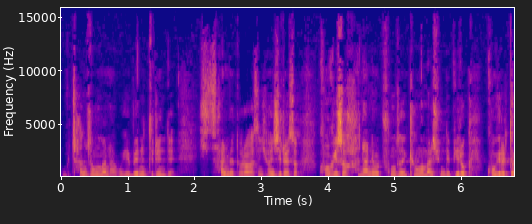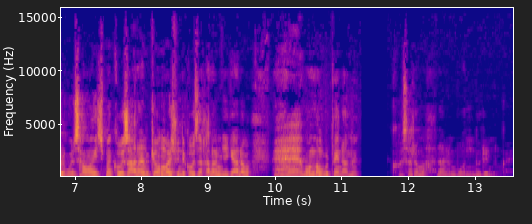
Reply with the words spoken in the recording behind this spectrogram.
뭐 찬송만 하고 예배는 드리는데 삶에 돌아가서 현실에서 거기서 하나님을 풍성히 경험할 수 있는데 비록 고개를 떨군 상황이지만 거기서 하나님 경험할 수 있는데 거기서 하나님 얘기 안 하고 왜 원망불평이 나면 그 사람은 하나님 못 누리는 거예요.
